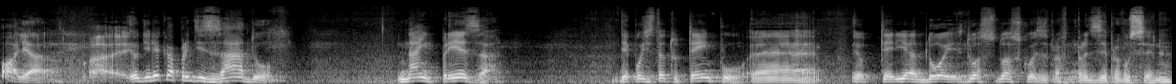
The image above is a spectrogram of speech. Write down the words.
Olha, eu diria que o aprendizado na empresa, depois de tanto tempo, é, eu teria dois, duas, duas coisas para dizer para você, né?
